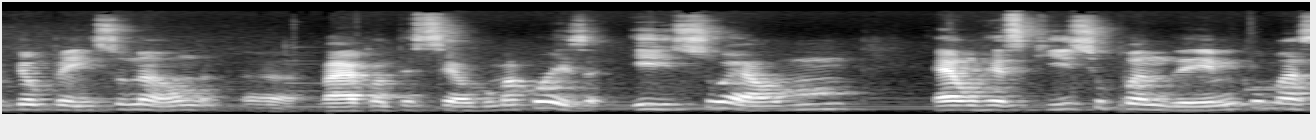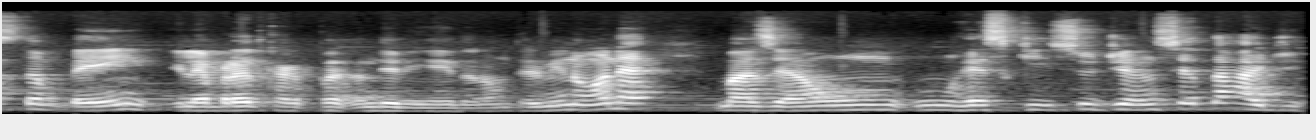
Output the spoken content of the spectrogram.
porque eu penso, não, uh, vai acontecer alguma coisa. Isso é um, é um resquício pandêmico, mas também, e lembrando que a pandemia ainda não terminou, né? Mas é um, um resquício de ansiedade.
